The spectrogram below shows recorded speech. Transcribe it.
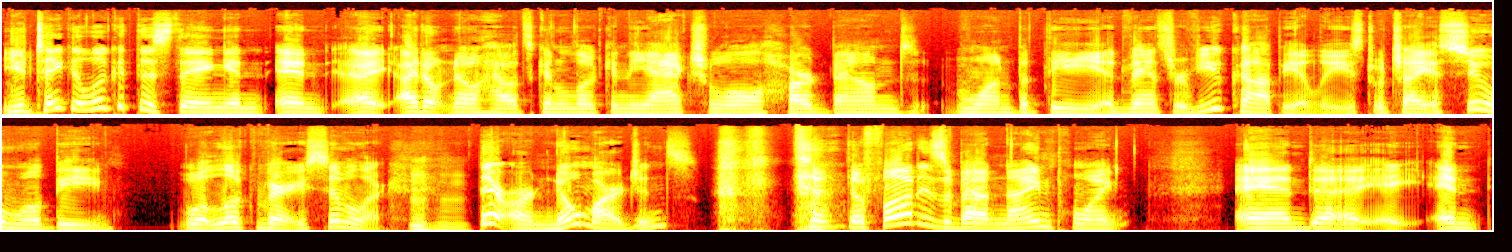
You take a look at this thing and and I, I don't know how it's going to look in the actual hardbound one, but the advanced review copy at least, which I assume will be will look very similar. There are no margins. the font is about 9 point and uh, and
